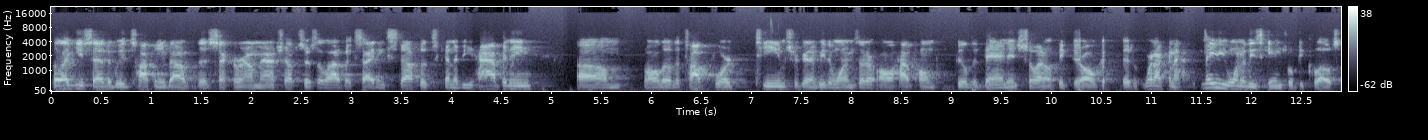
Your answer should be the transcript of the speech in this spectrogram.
But like you said, we're talking about the second round matchups. There's a lot of exciting stuff that's going to be happening. Um, although the top four teams are going to be the ones that are all have home field advantage, so I don't think they're all. We're not going to. Maybe one of these games will be close.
